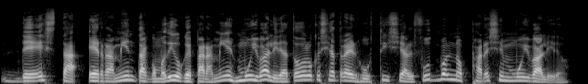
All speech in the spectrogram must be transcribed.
de esta herramienta, como digo, que para mí es muy válida, todo lo que sea traer justicia al fútbol nos parece muy válido,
